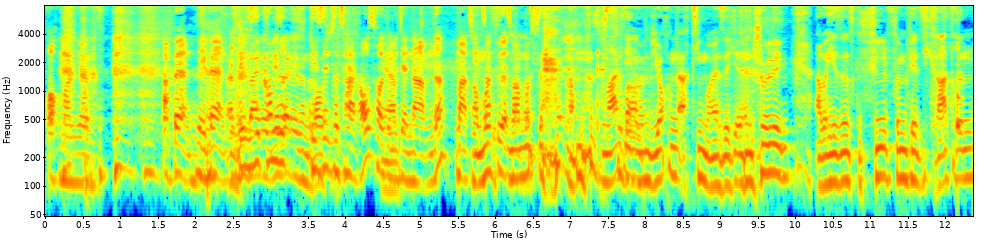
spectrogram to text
Och Mann, Jens. Ach Bernd, nee Bernd. Also ich will, beide- kommen so, sind die raus. sind total raus heute Ja. mit den Namen, ne? Martin, Man muss, du erst mal man, muss, man muss Martin und Jochen, ach Timo heiße ich, äh, entschuldigen, aber hier sind es gefühlt 45 Grad drin.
